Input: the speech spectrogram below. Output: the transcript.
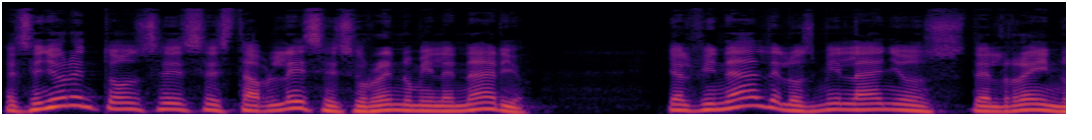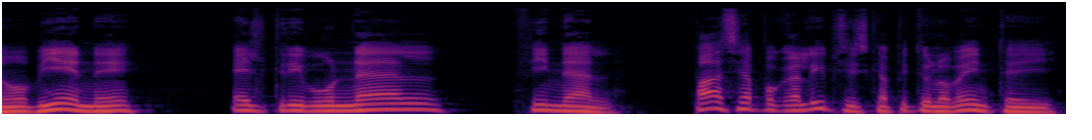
El Señor entonces establece su reino milenario y al final de los mil años del reino viene el tribunal final. Pase Apocalipsis capítulo 20 y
